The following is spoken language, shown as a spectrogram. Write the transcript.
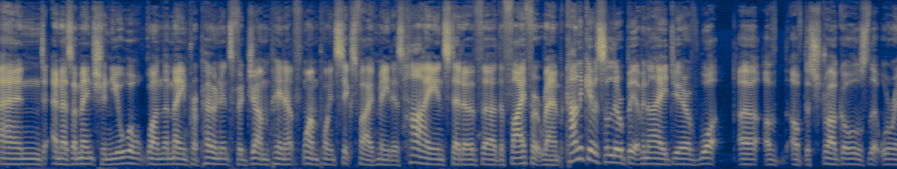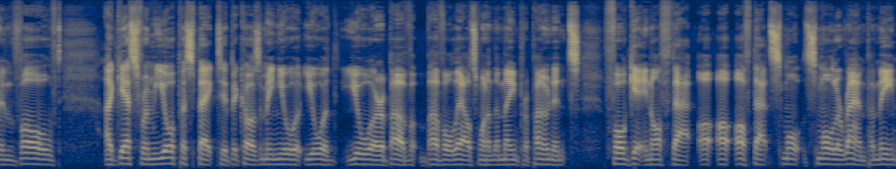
and and as I mentioned, you were one of the main proponents for jumping at 1.65 meters high instead of uh, the five foot ramp. Kind of give us a little bit of an idea of what uh, of of the struggles that were involved. I guess from your perspective, because I mean you were you were you were above above all else one of the main proponents for getting off that off that small smaller ramp. I mean,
